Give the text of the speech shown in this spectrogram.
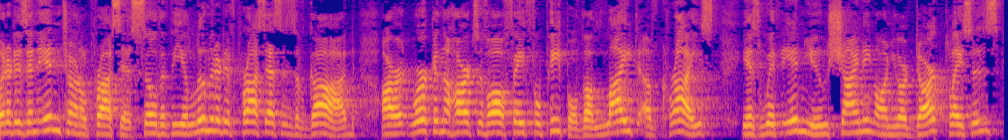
but it is an internal process, so that the illuminative processes of God are at work in the hearts of all faithful people. The light of Christ is within you, shining on your dark places,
